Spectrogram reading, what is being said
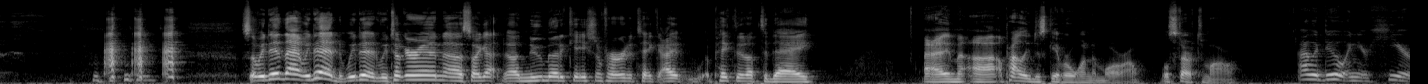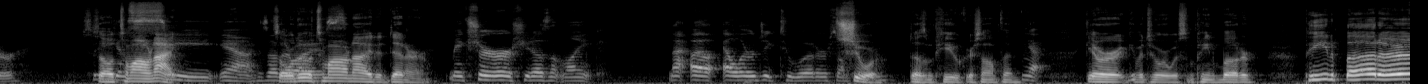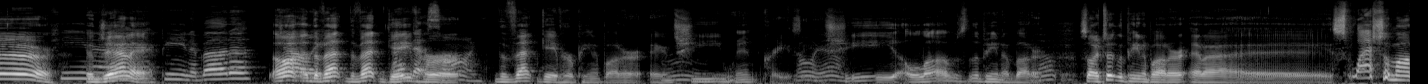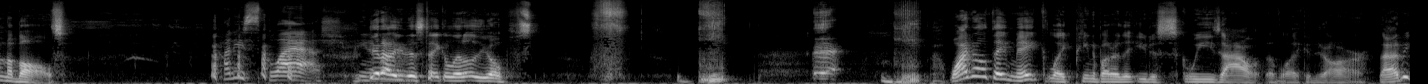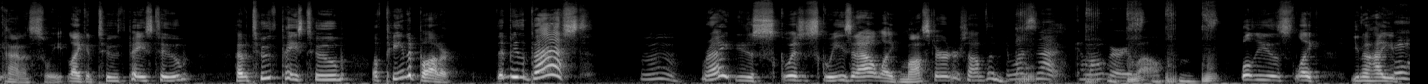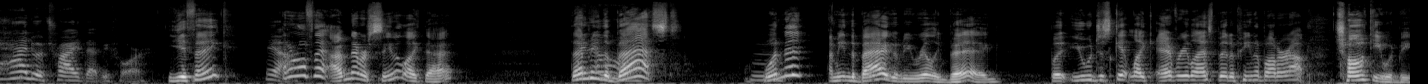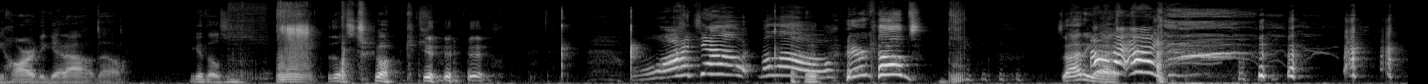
so we did that. We did. We did. We took her in. Uh, so I got a new medication for her to take. I picked it up today. I'm. Uh, I'll probably just give her one tomorrow. We'll start tomorrow. I would do it when you're here. So can tomorrow night. see- Yeah, because So we'll do it tomorrow night at dinner. Make sure she doesn't like, not uh, allergic to it or something. Sure. Doesn't puke or something. Yeah. Give her, give it to her with some peanut butter, peanut butter and jelly. Peanut butter. Oh, jelly. the vet, the vet gave her, song. the vet gave her peanut butter, and she went crazy. Oh, yeah. She loves the peanut butter. Yep. So I took the peanut butter and I splashed them on my balls. How do you splash peanut You know, butter? you just take a little, you go. Why don't they make like peanut butter that you just squeeze out of like a jar? That'd be kind of sweet. Like a toothpaste tube. Have a toothpaste tube of peanut butter. That'd be the best. Mm. Right? You just squeeze squeeze it out like mustard or something. It must not come out very well. Well, you just like you know how you They had to have tried that before. you think? Yeah. I don't know if that. I've never seen it like that. That'd be the best, Hmm. wouldn't it? I mean, the bag would be really big, but you would just get like every last bit of peanut butter out. Chunky would be hard to get out, though. You get those those chunky. Watch out below. Here it comes. so anyway, oh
